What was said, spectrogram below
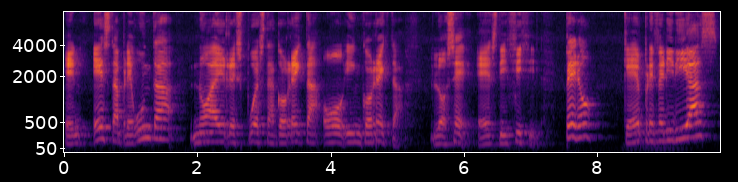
en esta pregunta no hay respuesta correcta o incorrecta. Lo sé, es difícil. Pero, ¿qué preferirías?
